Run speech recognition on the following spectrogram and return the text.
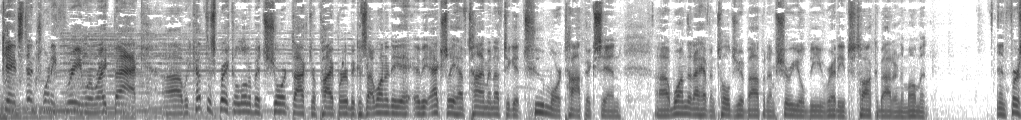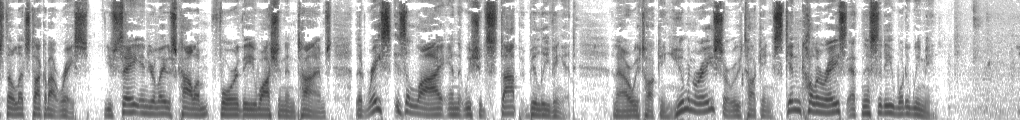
Okay, it's 1023. We're right back. Uh, we cut this break a little bit short, Dr. Piper, because I wanted to actually have time enough to get two more topics in. Uh, one that I haven't told you about, but I'm sure you'll be ready to talk about in a moment. And first, though, let's talk about race. You say in your latest column for the Washington Times that race is a lie and that we should stop believing it. Now, are we talking human race? Or are we talking skin color race, ethnicity? What do we mean? Uh,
